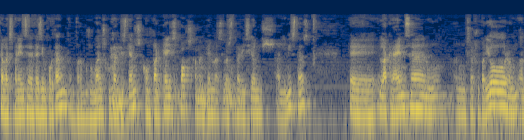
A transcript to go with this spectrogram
que l'experiència de fe és important, tant per musulmans com per cristians, com per aquells pocs que mantenen les seves tradicions animistes, eh, la creença en un, en un ser superior, en, en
